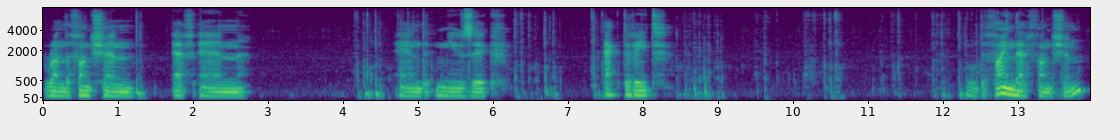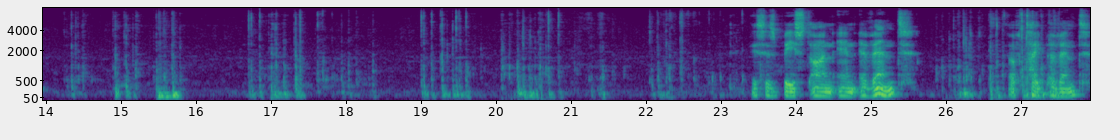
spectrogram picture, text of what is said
run the function fn and music activate. We'll define that function. This is based on an event of type event.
